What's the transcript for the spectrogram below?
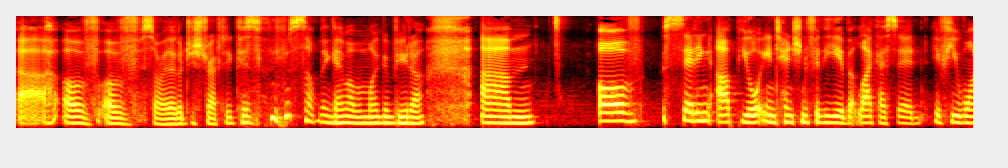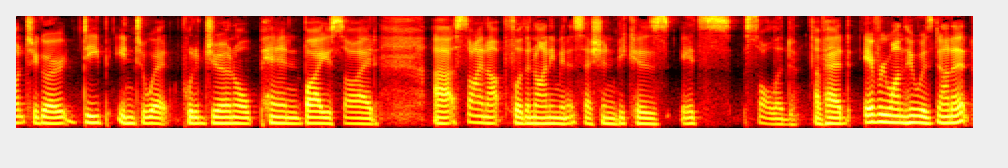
uh, of of sorry, I got distracted because something came up on my computer. Um, of setting up your intention for the year. But like I said, if you want to go deep into it, put a journal, pen by your side, uh, sign up for the 90 minute session because it's solid. I've had everyone who has done it,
